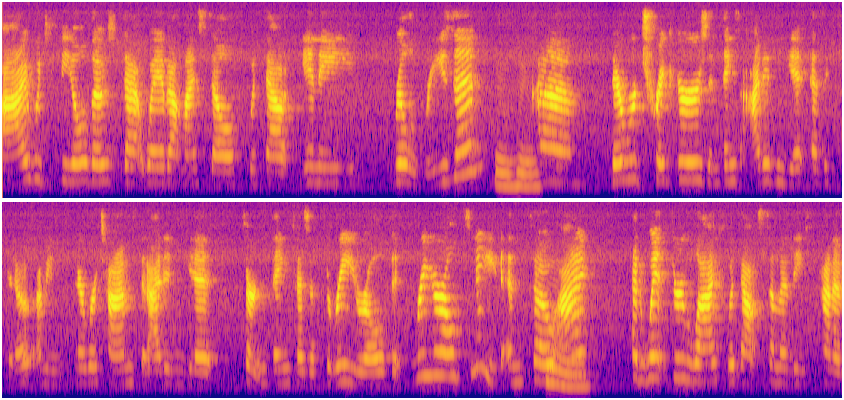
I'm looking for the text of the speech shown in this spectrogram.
I would feel those that way about myself without any real reason. Mm-hmm. Um, there were triggers and things I didn't get as a kiddo. I mean, there were times that I didn't get certain things as a three year old that three year olds need. And so mm. I had went through life without some of these kind of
